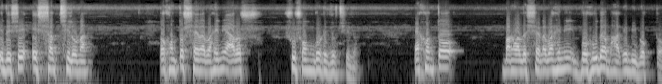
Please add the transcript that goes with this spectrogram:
এদেশে এরশাদ ছিল না। তখন তো সেনাবাহিনী আরও সু- সুসংগঠিত ছিল। এখন তো বাংলাদেশ সেনাবাহিনী বহুদা ভাগে বিভক্ত।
